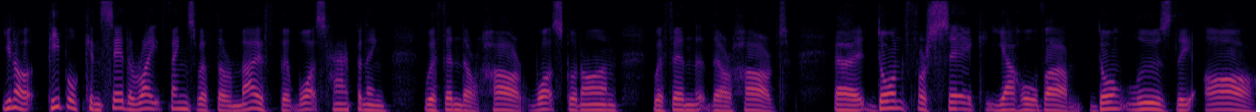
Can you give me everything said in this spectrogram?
you know, people can say the right things with their mouth, but what's happening within their heart? What's going on within their heart? Uh, don't forsake Yahovah. Don't lose the awe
